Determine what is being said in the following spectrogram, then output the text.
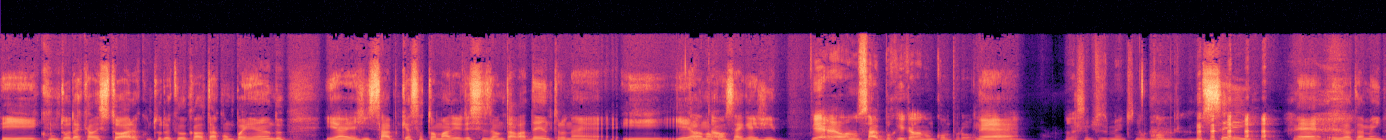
e com toda aquela história, com tudo aquilo que ela tá acompanhando, e aí a gente sabe que essa tomada de decisão tá lá dentro, né? E, e ela não Total. consegue agir. E é, ela não sabe por que que ela não comprou. É, Ela simplesmente não Ah, compra. não sei. é, exatamente.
